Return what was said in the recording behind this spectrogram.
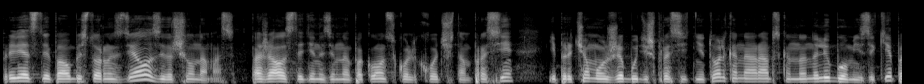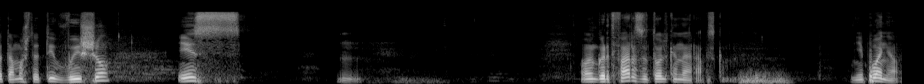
Приветствие по обе стороны сделал, завершил намаз. Пожалуйста, иди на земной поклон, сколько хочешь там проси. И причем уже будешь просить не только на арабском, но на любом языке, потому что ты вышел из... Он говорит, фарза только на арабском. Не понял.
